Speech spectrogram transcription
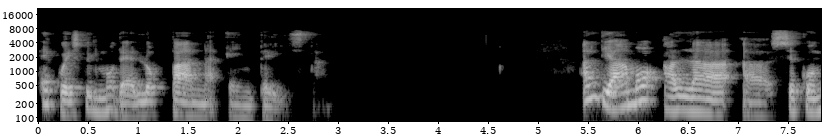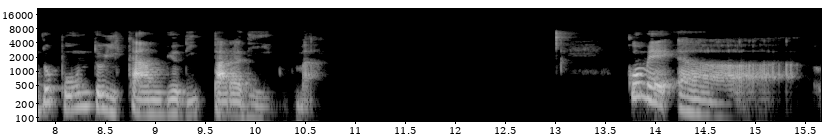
E questo è il modello panenteista. Andiamo al secondo punto, il cambio di paradigma. Come uh,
